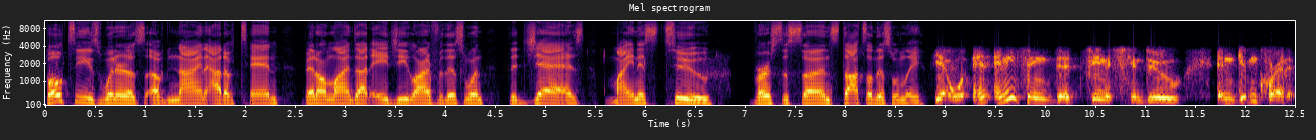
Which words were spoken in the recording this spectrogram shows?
Both teams winners of 9 out of 10. BetOnline.ag line for this one. The Jazz minus 2 versus the Suns. Thoughts on this one, Lee? Yeah, well, anything that Phoenix can do, and give them credit.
